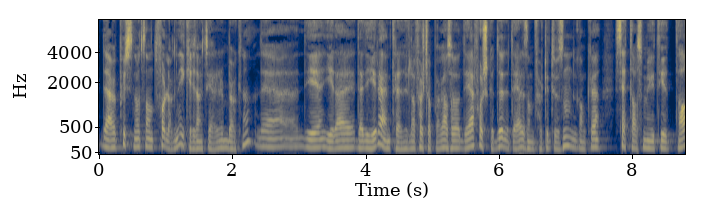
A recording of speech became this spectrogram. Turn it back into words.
det er jo pussig nok sånn at forlagene ikke finansierer bøkene. Det de gir, deg, det de gir, er en tredjedel av førsteopplaget. Altså, det er forskuddet. Det er liksom 40 000. Du kan ikke sette av så mye tid da.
